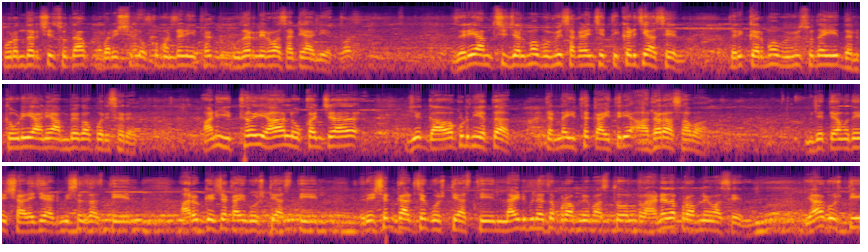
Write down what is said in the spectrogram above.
पुरंदरची सुद्धा बरीचशी लोकमंडळी इथं उदरनिर्वाहासाठी आली आहेत. जरी आमची जन्मभूमी सगळ्यांची तिकडची असेल तरी कर्मभूमीसुद्धा ही धनकवडी आणि आंबेगाव परिसर आहेत. आणि इथं या लोकांच्या जे गावाकडून येतात त्यांना इथं काहीतरी आधार असावा. म्हणजे त्यामध्ये शाळेचे ॲडमिशन्स असतील आरोग्याच्या काही गोष्टी असतील रेशन कार्डच्या गोष्टी असतील लाइट बिलाचा प्रॉब्लेम असतो राहण्याचा प्रॉब्लेम असेल या गोष्टी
